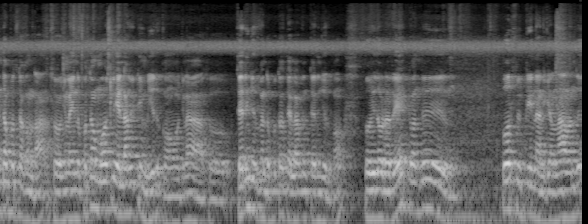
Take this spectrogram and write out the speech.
இந்த புத்தகம் தான். ஸோ ஓகேங்களா இந்த புத்தகம் மோஸ்ட்லி எல்லாருக்கிட்டையும் இருக்கும் ஓகேங்களா ஸோ தெரிஞ்சிருக்கும் இந்த புத்தகத்தை எல்லாருக்கும் தெரிஞ்சிருக்கும். ஸோ இதோட ரேட் வந்து ஃபோர் ஃபிஃப்டின்னு நினைக்கிறேன். நான் வந்து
